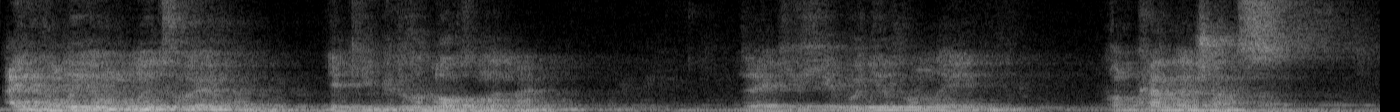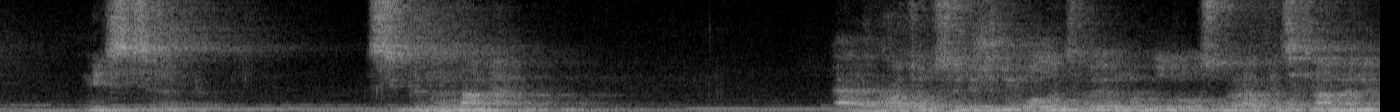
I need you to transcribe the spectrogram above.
А інколи є молитви, які підготовленими, для яких є виділений конкретний час, місце, спільними намір. Е, Протягом сьогоднішньої молитви ми будемо збирати ці наміри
